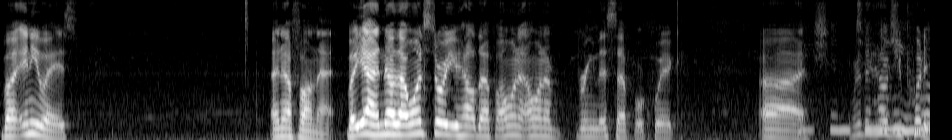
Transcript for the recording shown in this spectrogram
But anyways, enough on that. But yeah, no, that one story you held up. I want to I want to bring this up real quick. Uh, where the hell did you put it?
